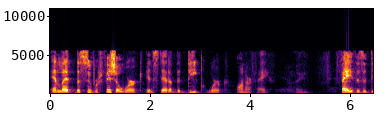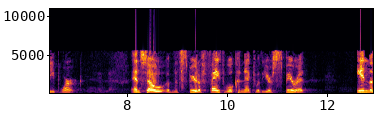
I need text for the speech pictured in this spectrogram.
and let the superficial work instead of the deep work on our faith. See? Faith is a deep work. And so uh, the spirit of faith will connect with your spirit in the,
